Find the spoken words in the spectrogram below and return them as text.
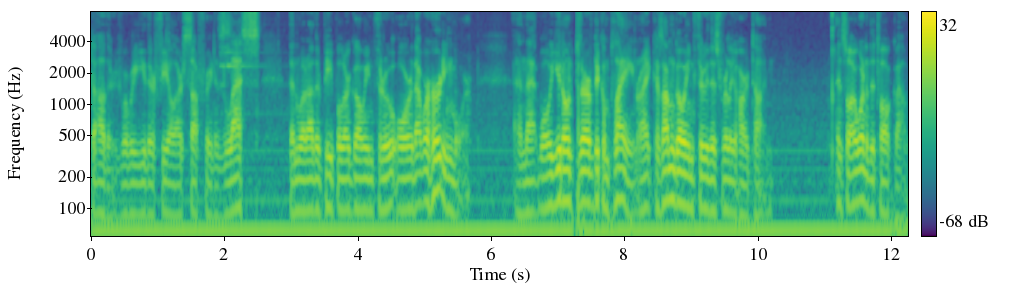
to others, where we either feel our suffering is less than what other people are going through or that we're hurting more. And that, well, you don't deserve to complain, right? Because I'm going through this really hard time. And so I wanted to talk about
